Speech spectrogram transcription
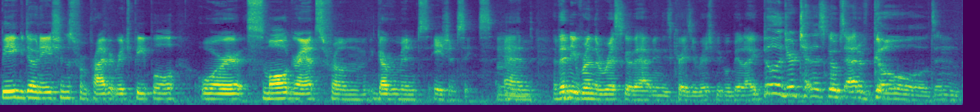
big donations from private rich people or small grants from government agencies. Mm. And, and then you run the risk of having these crazy rich people be like, build your telescopes out of gold and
